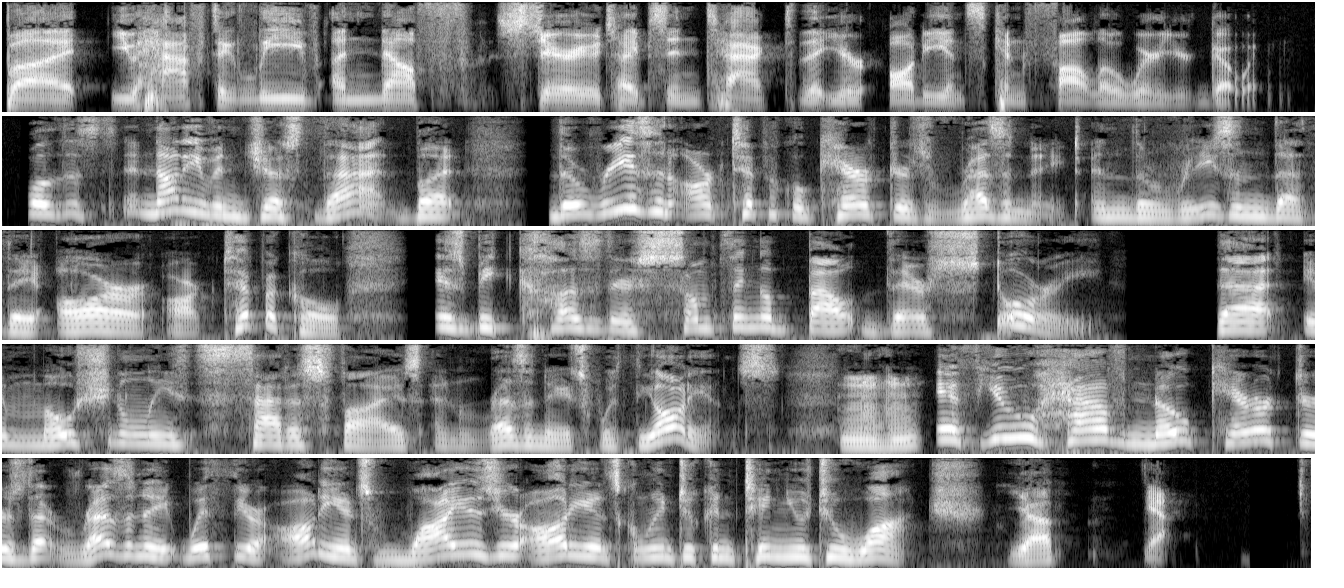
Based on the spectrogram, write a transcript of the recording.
but you have to leave enough stereotypes intact that your audience can follow where you're going. Well, this, not even just that, but the reason archetypical characters resonate and the reason that they are archetypical is because there's something about their story that emotionally satisfies and resonates with the audience. Mm-hmm. If you have no characters that resonate with your audience, why is your audience going to continue to watch? Yep. Yeah.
